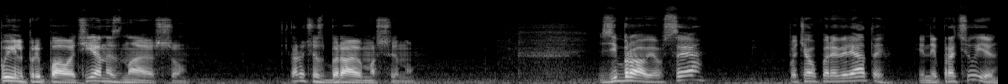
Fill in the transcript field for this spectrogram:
Пиль припала, чи я не знаю що. Коротше, збираю машину. Зібрав я все, почав перевіряти і не працює.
